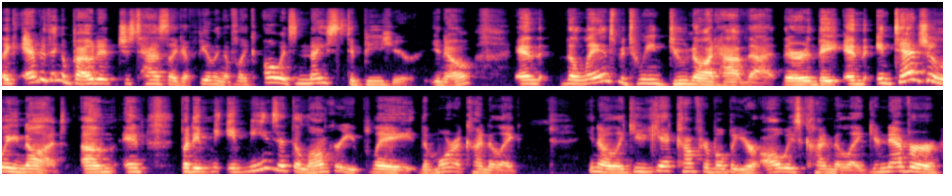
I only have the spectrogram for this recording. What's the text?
like everything about it just has like a feeling of like, oh, it's nice to be here, you know? And the lands between do not have that. They're they and intentionally not. Um, and but it it means that the longer you play, the more it kind of like, you know, like you get comfortable, but you're always kind of like you're never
